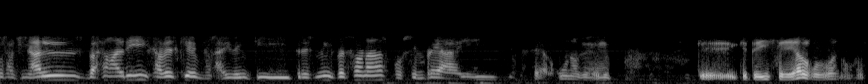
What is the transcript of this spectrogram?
pues al final vas a Madrid y sabes que pues hay 23.000 personas, pues siempre hay, yo qué sé, alguno que, que, que te dice algo, bueno, pues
